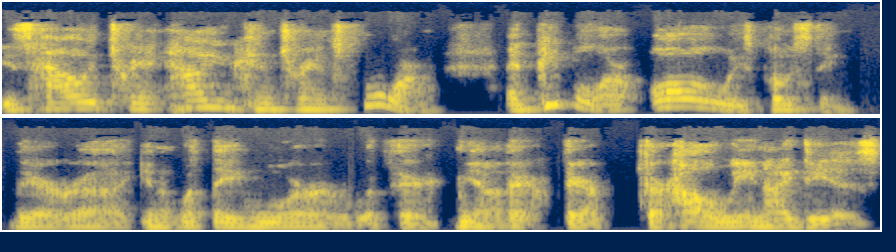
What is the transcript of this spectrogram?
is how it tra- how you can transform. And people are always posting their, uh, you know, what they wore, what their, you know, their their their Halloween ideas.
